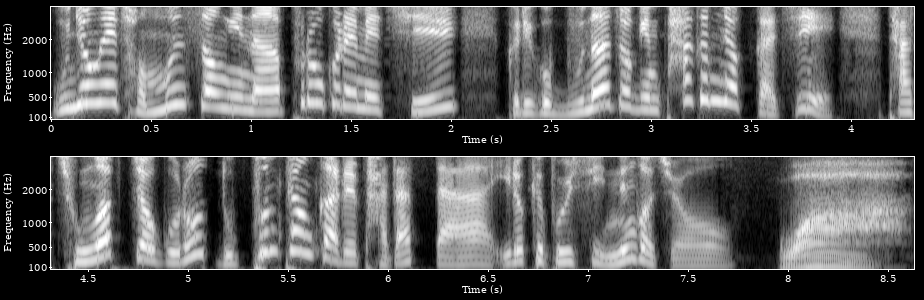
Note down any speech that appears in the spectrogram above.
운영의 전문성이나 프로그램의 질, 그리고 문화적인 파급력까지 다 종합적으로 높은 평가를 받았다. 이렇게 볼 수 있는 거죠. 와,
